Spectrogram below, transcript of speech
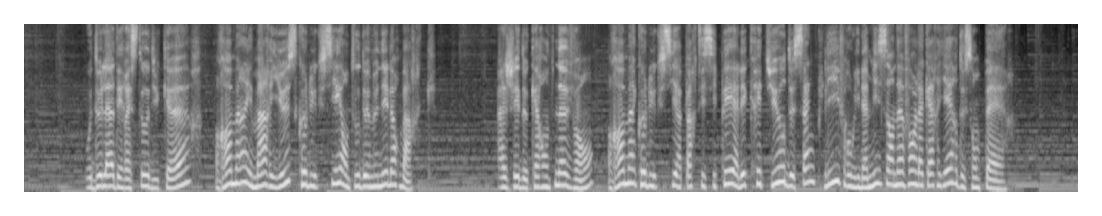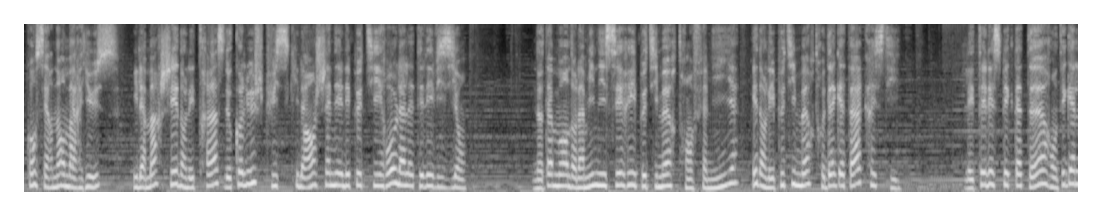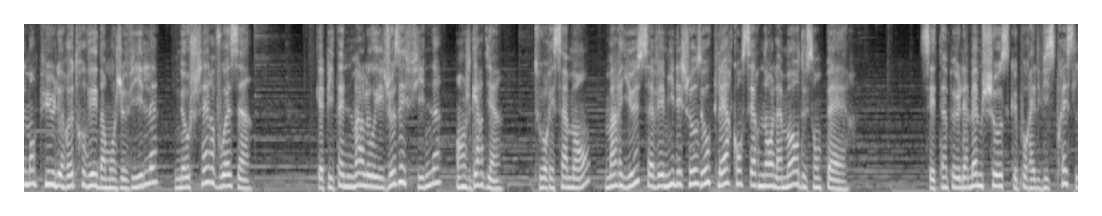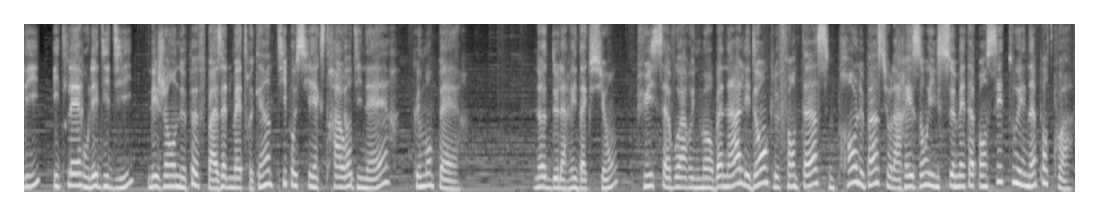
Au-delà des restos du cœur, Romain et Marius Coluxier ont tous deux mené leur barque. Âgé de 49 ans, Romain Coluxy a participé à l'écriture de cinq livres où il a mis en avant la carrière de son père. Concernant Marius, il a marché dans les traces de Coluche puisqu'il a enchaîné les petits rôles à la télévision. Notamment dans la mini-série Petits meurtres en famille, et dans les petits meurtres d'Agatha Christie. Les téléspectateurs ont également pu le retrouver dans Mongeville, nos chers voisins. Capitaine Marlowe et Joséphine, ange gardien. Tout récemment, Marius avait mis les choses au clair concernant la mort de son père. C'est un peu la même chose que pour Elvis Presley, Hitler ou Lady Di, les gens ne peuvent pas admettre qu'un type aussi extraordinaire, que mon père. Note de la rédaction, puisse avoir une mort banale et donc le fantasme prend le pas sur la raison et ils se mettent à penser tout et n'importe quoi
